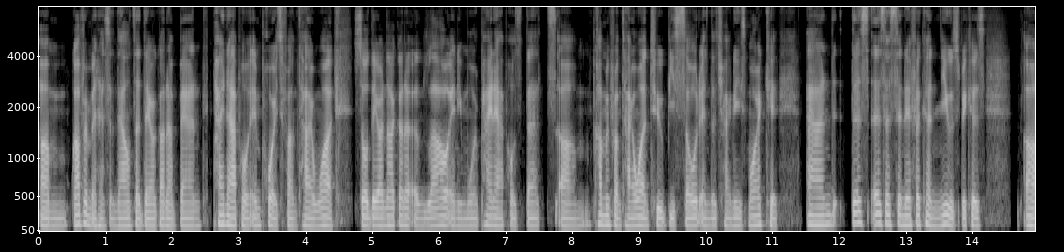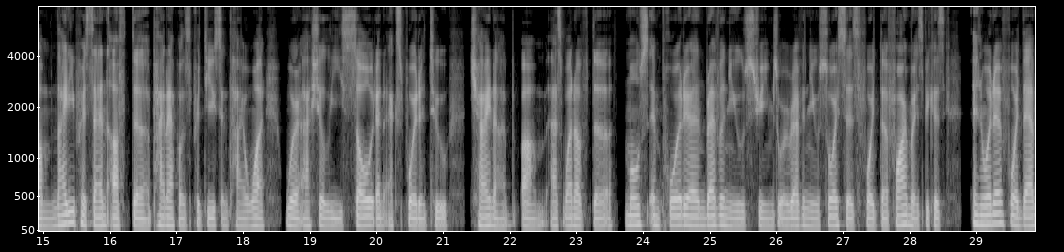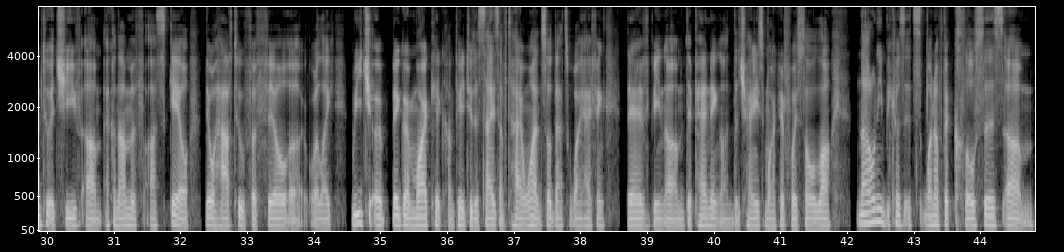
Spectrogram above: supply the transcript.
um, government has announced that they are gonna ban pineapple imports from Taiwan. So they are not gonna allow any more pineapples that's um, coming from Taiwan to be sold in the Chinese market. And this is a significant news because um, 90% of the pineapples produced in Taiwan were actually sold and exported to China um, as one of the most important revenue streams or revenue sources for the farmers because in order for them to achieve um, economic uh, scale, they will have to fulfill uh, or like reach a bigger market compared to the size of Taiwan. So that's why I think they have been um, depending on the Chinese market for so long. Not only because it's one of the closest um,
